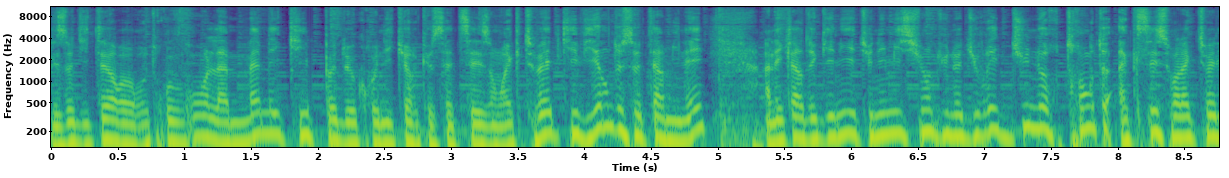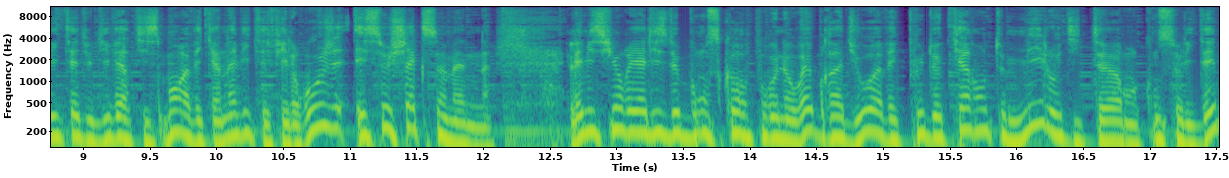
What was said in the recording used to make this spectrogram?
Les auditeurs retrouveront la même équipe de chroniqueurs que cette saison actuelle qui vient de se terminer. Un éclair de Guény est une émission d'une durée d'une heure trente axée sur l'actualité du divertissement avec un invité fil rouge et ce chaque semaine. L'émission réalise de bons scores pour une web radio avec plus de 40 000 auditeurs en consolidé.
